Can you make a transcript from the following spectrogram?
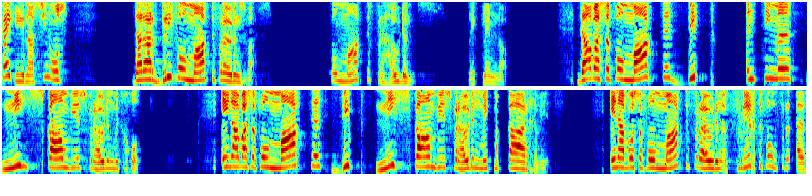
kyk hierna, sien ons dat daar drie volmaakte verhoudings was. Volmaakte verhoudings. Lê klem daar. Daar was 'n volmaakte, diep, intieme, nie skaamwees verhouding met God. En daar was 'n volmaakte, diep, nie skaamwees verhouding met mekaar gewees en daar was 'n volmaakte verhouding, 'n vreugdevol 'n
